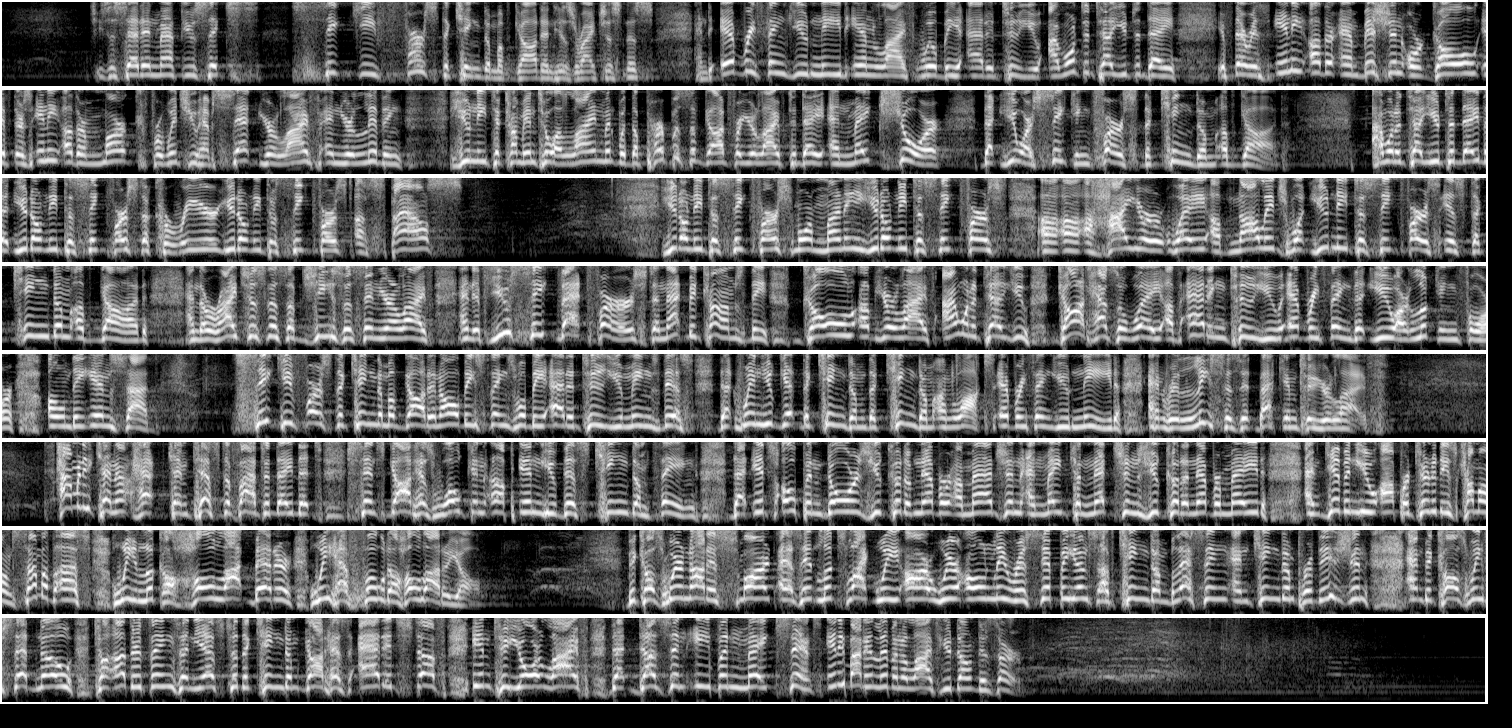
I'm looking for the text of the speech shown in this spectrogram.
Jesus said in Matthew 6 Seek ye first the kingdom of God and his righteousness, and everything you need in life will be added to you. I want to tell you today if there is any other ambition or goal, if there's any other mark for which you have set your life and your living, you need to come into alignment with the purpose of God for your life today and make sure that you are seeking first the kingdom of God. I want to tell you today that you don't need to seek first a career, you don't need to seek first a spouse. You don't need to seek first more money. You don't need to seek first uh, a higher way of knowledge. What you need to seek first is the kingdom of God and the righteousness of Jesus in your life. And if you seek that first and that becomes the goal of your life, I want to tell you, God has a way of adding to you everything that you are looking for on the inside. Seek ye first the kingdom of God, and all these things will be added to you. Means this that when you get the kingdom, the kingdom unlocks everything you need and releases it back into your life. How many can, uh, can testify today that since God has woken up in you this kingdom thing, that it's opened doors you could have never imagined and made connections you could have never made and given you opportunities? Come on, some of us, we look a whole lot better. We have fooled a whole lot of y'all because we're not as smart as it looks like we are. We're only recipients of kingdom blessing and kingdom provision. And because we've said no to other things and yes to the kingdom, God has added stuff into your life that doesn't even make sense. Anybody living a life you don't deserve?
